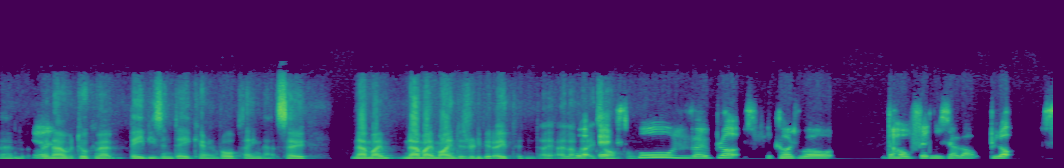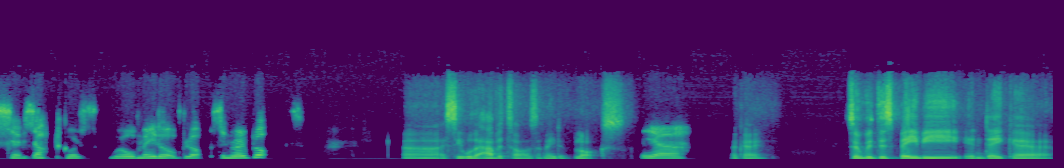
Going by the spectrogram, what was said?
Um, Yeah. But now we're talking about babies in daycare and role playing that. So now my now my mind has really been opened. I, I love Well, that it's example. called Roblox because, well, the whole thing is about blocks and stuff because we're all made out of blocks in Roblox. Ah, I see. All the avatars are made of blocks. Yeah. Okay. So with this baby in daycare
